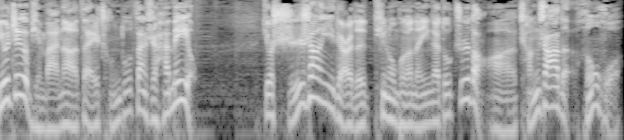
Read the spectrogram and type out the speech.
因为这个品牌呢在成都暂时还没有。就时尚一点的听众朋友呢，应该都知道啊，长沙的很火。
